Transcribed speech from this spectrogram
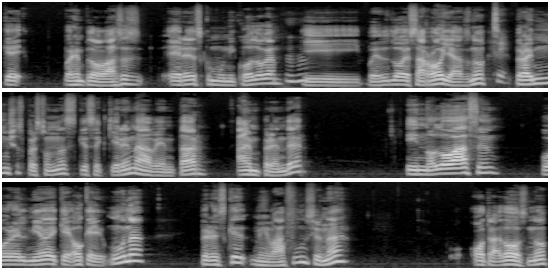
que, por ejemplo, haces, eres comunicóloga y pues lo desarrollas, ¿no? Sí. Pero hay muchas personas que se quieren aventar a emprender y no lo hacen por el miedo de que, ok, una, pero es que me va a funcionar. Otra, dos, ¿no?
